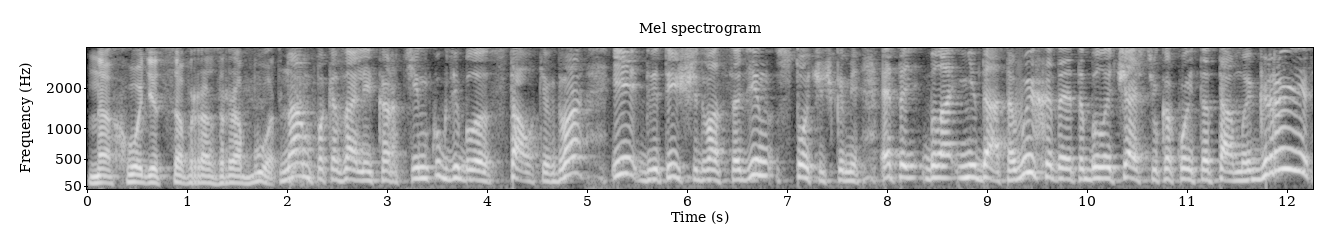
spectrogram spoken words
находится в разработке. Нам показали картинку, где было Stalker 2 и 2021 с точечками. Это была не дата выхода, это было частью какой-то там игры,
